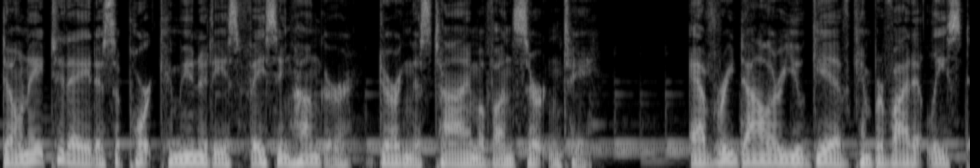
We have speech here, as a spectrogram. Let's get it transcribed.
Donate today to support communities facing hunger during this time of uncertainty. Every dollar you give can provide at least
